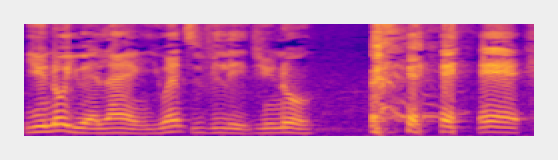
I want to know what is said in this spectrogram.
You know, you are lying. You went to village, you know. the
